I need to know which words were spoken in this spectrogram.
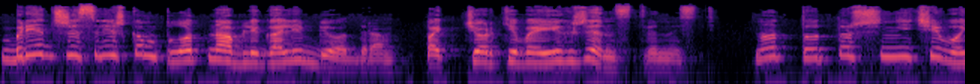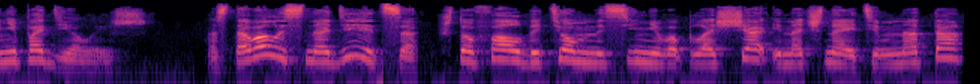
Бриджи слишком плотно облегали бедра, подчеркивая их женственность. Но тут уж ничего не поделаешь. Оставалось надеяться, что фалды темно-синего плаща и ночная темнота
